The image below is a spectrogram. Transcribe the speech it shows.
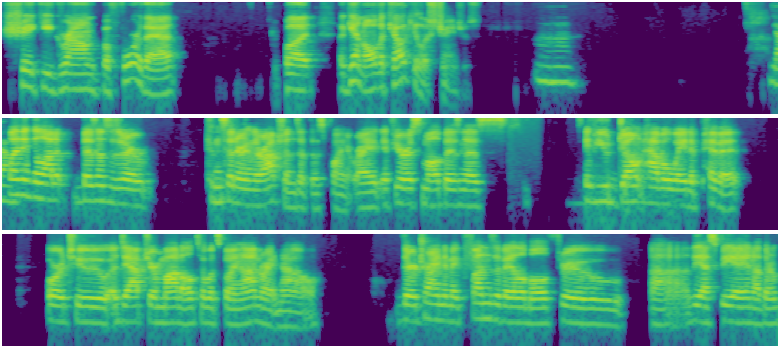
shaky ground before that. But again, all the calculus changes. Mm-hmm. Yeah. Well, I think a lot of businesses are considering their options at this point, right? If you're a small business, if you don't have a way to pivot or to adapt your model to what's going on right now, they're trying to make funds available through uh, the SBA and other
